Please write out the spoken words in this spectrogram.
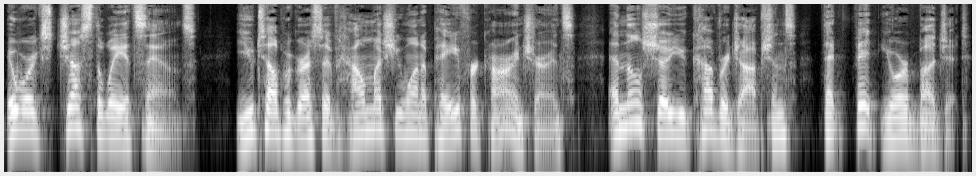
It works just the way it sounds. You tell Progressive how much you want to pay for car insurance, and they'll show you coverage options that fit your budget.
